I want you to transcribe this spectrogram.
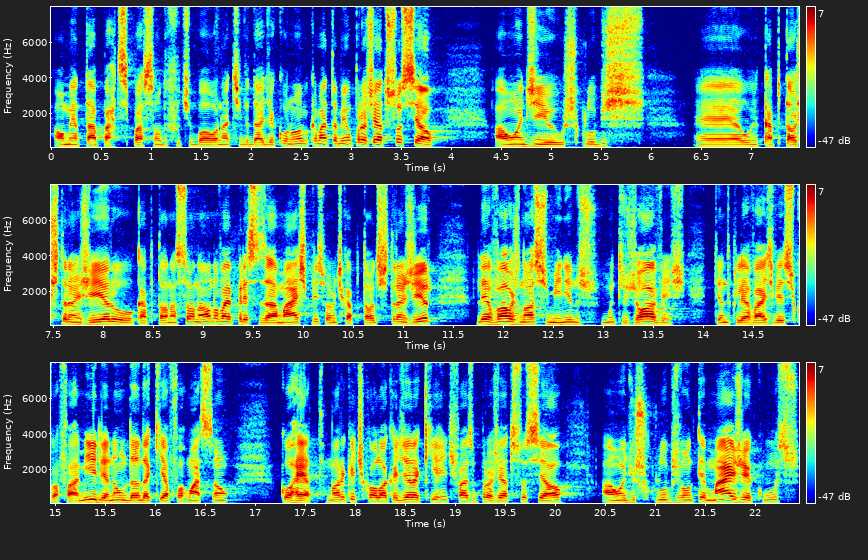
aumentar a participação do futebol na atividade econômica, mas também um projeto social, onde os clubes, é, o capital estrangeiro, o capital nacional, não vai precisar mais, principalmente capital estrangeiro, levar os nossos meninos muito jovens, tendo que levar às vezes com a família, não dando aqui a formação correta. Na hora que a gente coloca dinheiro aqui, a gente faz um projeto social onde os clubes vão ter mais recursos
